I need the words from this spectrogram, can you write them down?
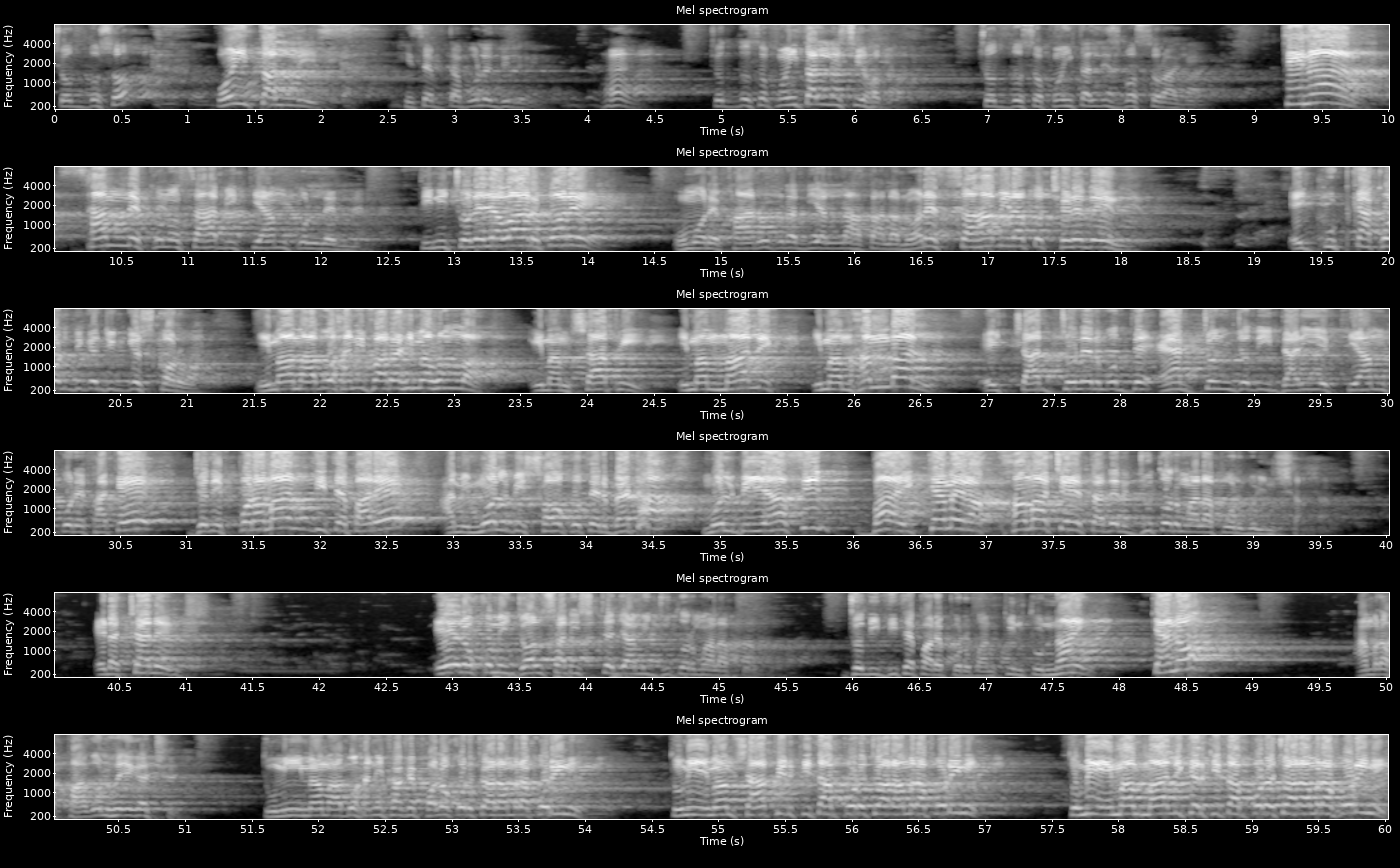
চোদ্দশো পঁয়তাল্লিশ। হিসেবটা বলে দিলেন হ্যাঁ চোদ্দশো পঁয়তাল্লিশই হবে। চোদ্দশো পঁয়তাল্লিশ বছর আগে। তিনার সামনে কোনো সাহাবি ক্যাম করলেন না। তিনি চলে যাওয়ার পরে উমরে ফারুক রাদি আল্লাহ তালা আরে সাহাবিরা তো ছেড়ে দেন। এই কুটকাকর দিকে জিজ্ঞেস করো। ইমাম আবু হানিফা রাহিমাহুল্লাহ, ইমাম শাফি, ইমাম মালিক, ইমাম হাম্বাল এই চারজনের মধ্যে একজন যদি দাঁড়িয়ে কিয়াম করে থাকে, যদি প্রমাণ দিতে পারে, আমি মলবি শওকতের বেটা, মলবি ইয়াসিন, বাই ক্যামেরা ক্ষমা চেয়ে তাদের জুতোর মালা পরবো ইনশাল্লাহ এটা চ্যালেঞ্জ এরকমই জলসার স্টেজে আমি জুতোর মালা পরব। যদি দিতে পারে প্রমাণ, কিন্তু নাই। কেন? আমরা পাগল হয়ে গেছি। তুমি ইমাম আবু হানিফাকে ফলো করছ আর আমরা করিনি। তুমি ইমাম শাহির কিতাব পড়েছো আর আমরা পড়িনি। তুমি ইমাম মালিকের কিতাব পড়েছো আর আমরা পড়িনি।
